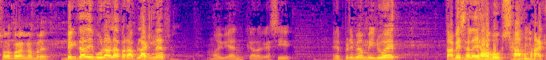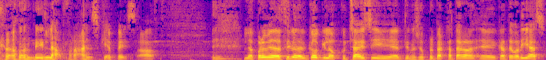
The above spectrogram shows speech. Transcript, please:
solo por el nombre. Big Daddy Bulala para Blackner. Muy bien, claro que sí. El premio Minuet también se lo ha llevado Busao Macron y la France, qué pesado. Los premios de cine del Coqui lo escucháis y él tiene sus propias eh, categorías.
